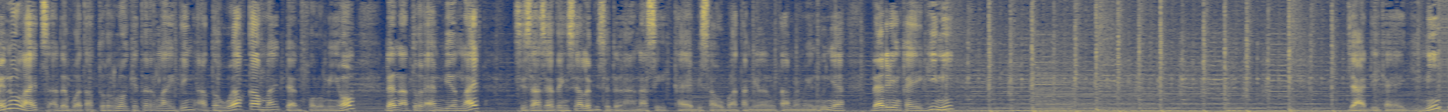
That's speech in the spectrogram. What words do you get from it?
Menu lights ada buat atur locator lighting atau welcome light dan follow me home dan atur ambient light. Sisa settingsnya lebih sederhana sih, kayak bisa ubah tampilan utama menunya dari yang kayak gini jadi kayak gini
